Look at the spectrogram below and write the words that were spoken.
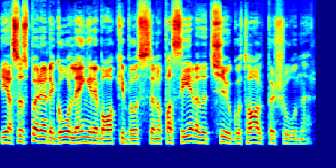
Jesus började gå längre bak i bussen och passerade ett tjugotal personer.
